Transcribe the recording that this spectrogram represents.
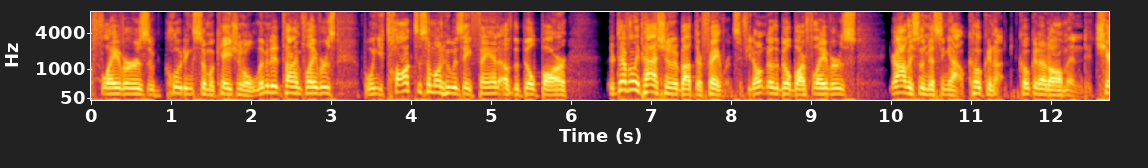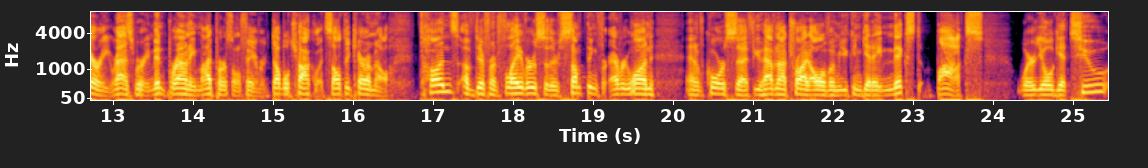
flavors, including some occasional limited time flavors. But when you talk to someone who is a fan of the Built Bar, they're definitely passionate about their favorites. If you don't know the Built Bar flavors, you're obviously missing out. Coconut, coconut almond, cherry, raspberry, mint brownie, my personal favorite, double chocolate, salted caramel, tons of different flavors. So there's something for everyone. And of course, uh, if you have not tried all of them, you can get a mixed box where you'll get two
